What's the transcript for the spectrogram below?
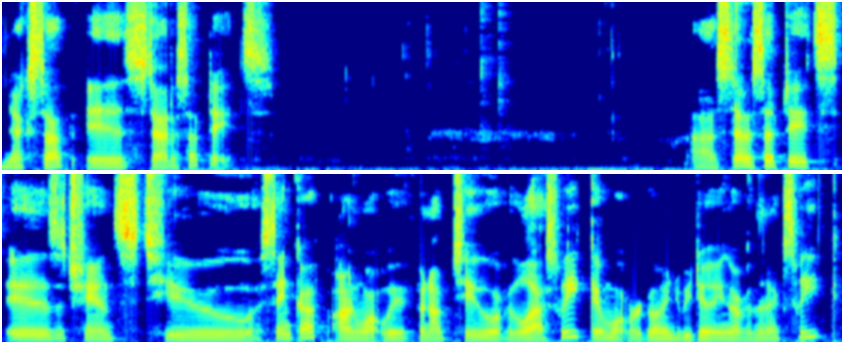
next up is status updates. Uh, status updates is a chance to sync up on what we've been up to over the last week and what we're going to be doing over the next week.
